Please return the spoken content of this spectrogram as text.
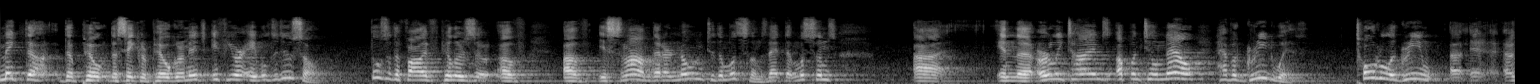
make the the, pil- the sacred pilgrimage if you are able to do so." Those are the five pillars of, of, of Islam that are known to the Muslims, that the Muslims uh, in the early times up until now have agreed with. Total agree, uh, uh,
